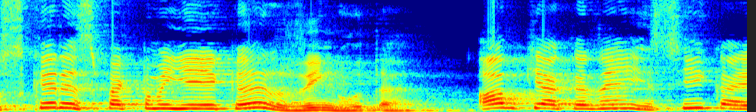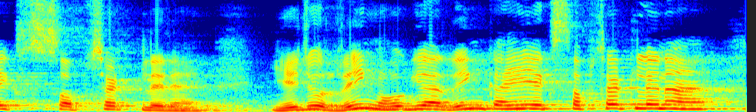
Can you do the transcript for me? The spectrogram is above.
उसके रिस्पेक्ट में ये एक रिंग होता है। अब क्या कर रहे हैं? इसी का एक सबसेट ले रहे हैं। ये जो रिंग हो गया रिंग का ही एक सबसेट लेना है।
